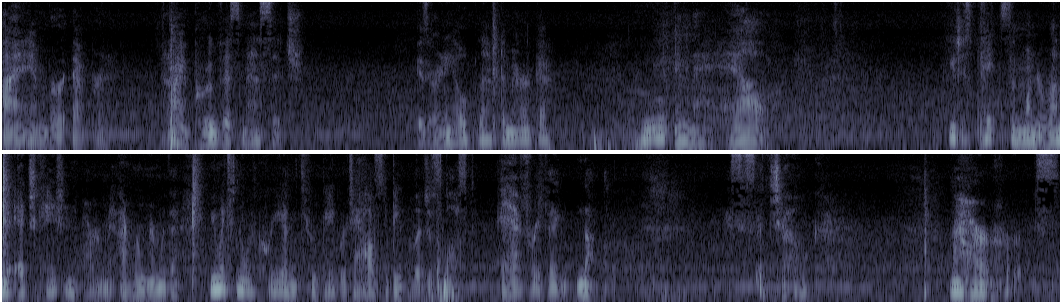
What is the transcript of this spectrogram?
I am Bert Epron, and I approve this message. Is there any hope left, America? Who in the hell? You just picked someone to run the education department. I remember that. You went to North Korea and threw paper towels to people that just lost everything. Not. Is this a joke? My heart hurts.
